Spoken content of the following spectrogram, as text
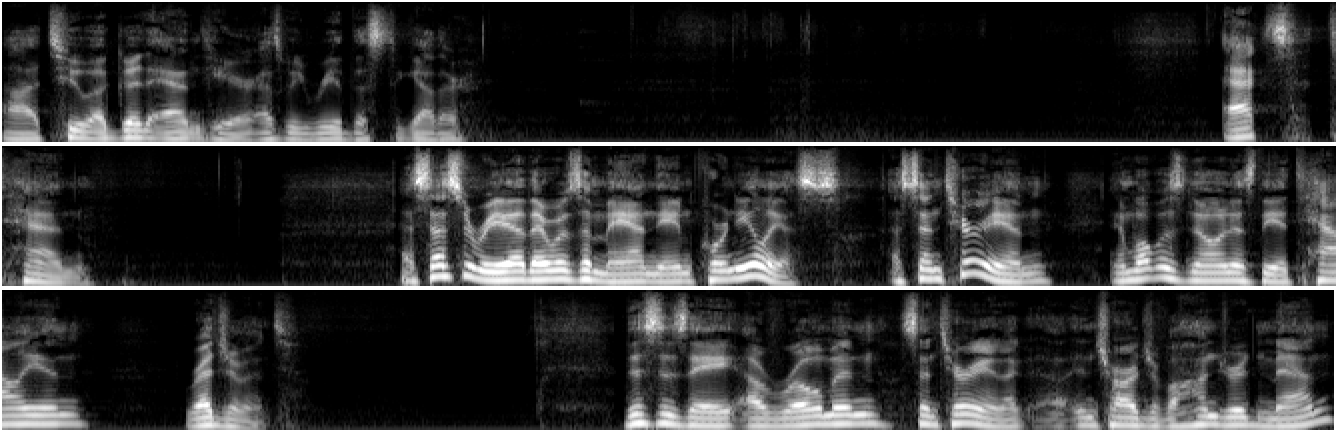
uh, to a good end here as we read this together. Acts 10. At Caesarea, there was a man named Cornelius, a centurion in what was known as the Italian regiment. This is a, a Roman centurion uh, in charge of 100 men,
